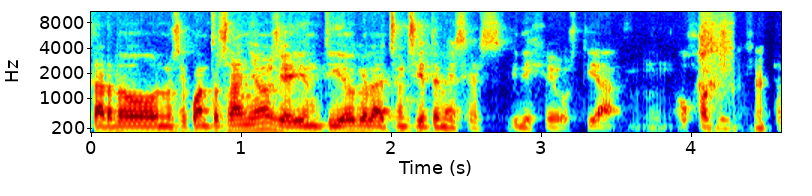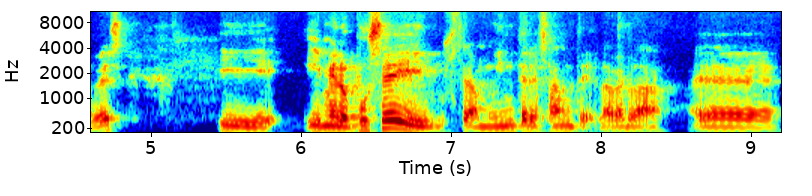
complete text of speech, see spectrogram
tardó no sé cuántos años y hay un tío que lo ha hecho en siete meses. Y dije, hostia, ojo aquí, ¿sabes? Y, y me lo puse y, hostia, muy interesante, la verdad. Eh,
